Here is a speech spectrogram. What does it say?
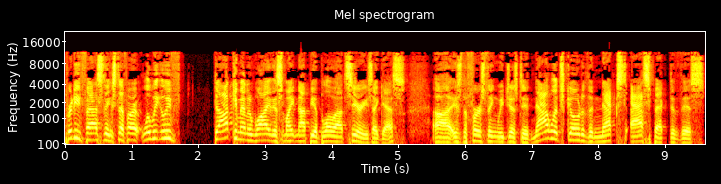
Pretty fascinating stuff. All right, well, we, we've documented why this might not be a blowout series, I guess, uh, is the first thing we just did. Now let's go to the next aspect of this.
